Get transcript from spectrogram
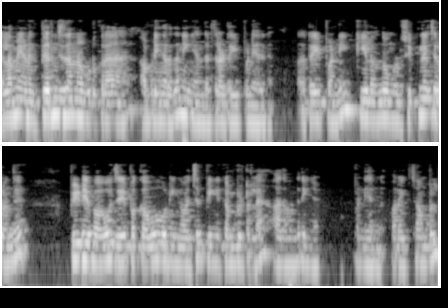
எல்லாமே எனக்கு தெரிஞ்சு தான் நான் கொடுக்குறேன் அப்படிங்கிறத நீங்கள் இந்த இடத்துல டைப் பண்ணிடுங்க அதை டைப் பண்ணி கீழே வந்து உங்களோட சிக்னேச்சர் வந்து பிடிஎஃபாவோ ஜேபக்காவோ நீங்கள் வச்சுருப்பீங்க கம்ப்யூட்டரில் அதை வந்து நீங்கள் பண்ணிடுங்க ஃபார் எக்ஸாம்பிள்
